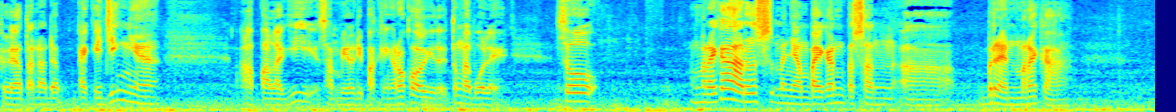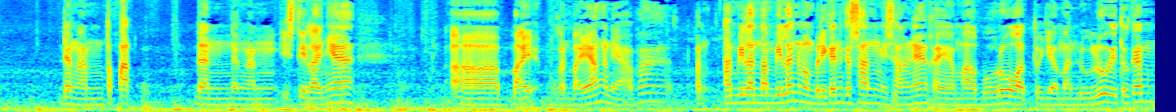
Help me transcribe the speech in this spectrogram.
kelihatan ada packagingnya. Apalagi sambil dipakai ngerokok gitu itu nggak boleh. So mereka harus menyampaikan pesan uh, brand mereka dengan tepat dan dengan istilahnya uh, bay bukan bayangan ya apa tampilan-tampilan memberikan kesan. Misalnya kayak Marlboro waktu zaman dulu itu kan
